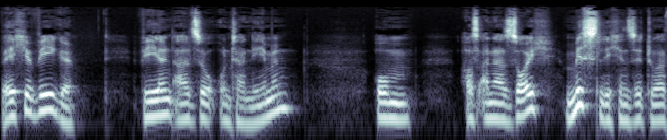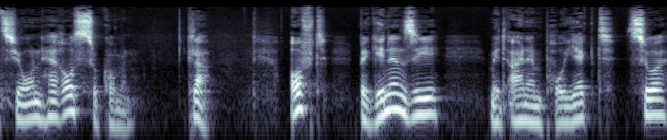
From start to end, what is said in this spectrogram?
Welche Wege wählen also Unternehmen, um aus einer solch misslichen Situation herauszukommen? Klar, oft beginnen Sie mit einem Projekt zur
